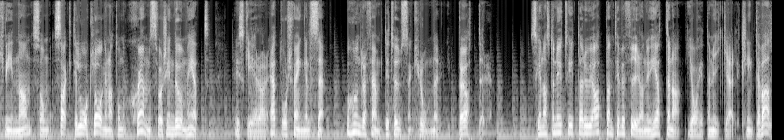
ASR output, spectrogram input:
Kvinnan, som sagt till åklagaren att hon skäms för sin dumhet, riskerar ett års fängelse och 150 000 kronor i böter. Senaste nytt hittar du i appen TV4 Nyheterna. Jag heter Mikael Klintevall.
